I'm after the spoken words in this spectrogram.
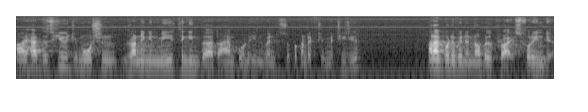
I had this huge emotion running in me, thinking that I am going to invent a superconducting material and I'm going to win a Nobel Prize for India.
